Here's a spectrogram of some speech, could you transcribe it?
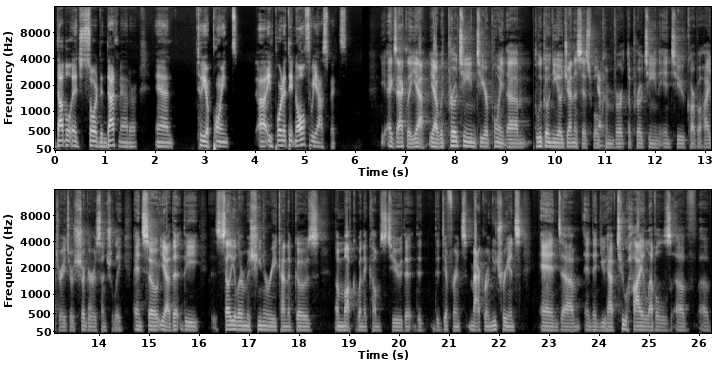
double-edged sword in that matter. And to your point, uh, important in all three aspects. Exactly. Yeah. Yeah. With protein, to your point, um, gluconeogenesis will convert the protein into carbohydrates or sugar, essentially. And so, yeah, the the cellular machinery kind of goes amuck when it comes to the the, the different macronutrients and um, and then you have too high levels of of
